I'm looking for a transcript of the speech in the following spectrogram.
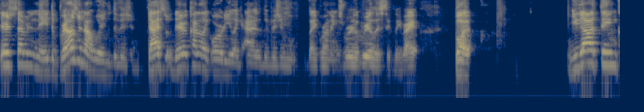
They're seven and eight. The Browns are not winning the division. That's they're kind of like already like out of the division like runnings real, realistically, right? But you gotta think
